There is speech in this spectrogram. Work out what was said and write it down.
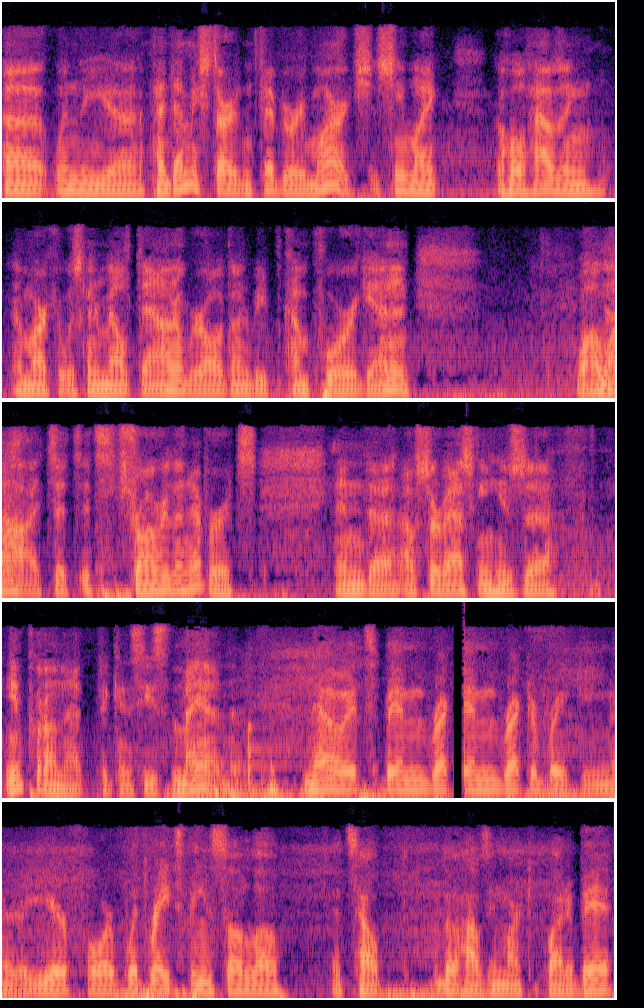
Uh, when the uh, pandemic started in February, March, it seemed like the whole housing uh, market was going to melt down and we are all going to become poor again. And voila, it's, it's it's stronger than ever. It's and uh, I was sort of asking his uh, input on that because he's the man. No, it's been rec- been record breaking a year for with rates being so low. It's helped the housing market quite a bit.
